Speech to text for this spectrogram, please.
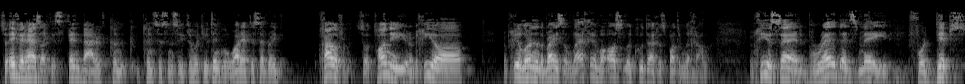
So if it has like this thin battered con- consistency to what you think, well, why do you have to separate challah from it? So Tani, Rabbi Chia, Rabbi Chia learned in the Brayse, lechem ha'os lekudach is patim nechala. Rabbi Chia said, bread that's made for dips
